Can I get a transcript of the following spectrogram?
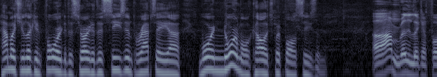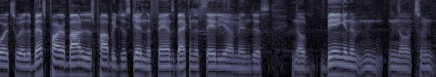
How much you're looking forward to the start of this season? Perhaps a uh, more normal college football season. Uh, I'm really looking forward to it. The best part about it is probably just getting the fans back in the stadium and just you know being in the you know some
